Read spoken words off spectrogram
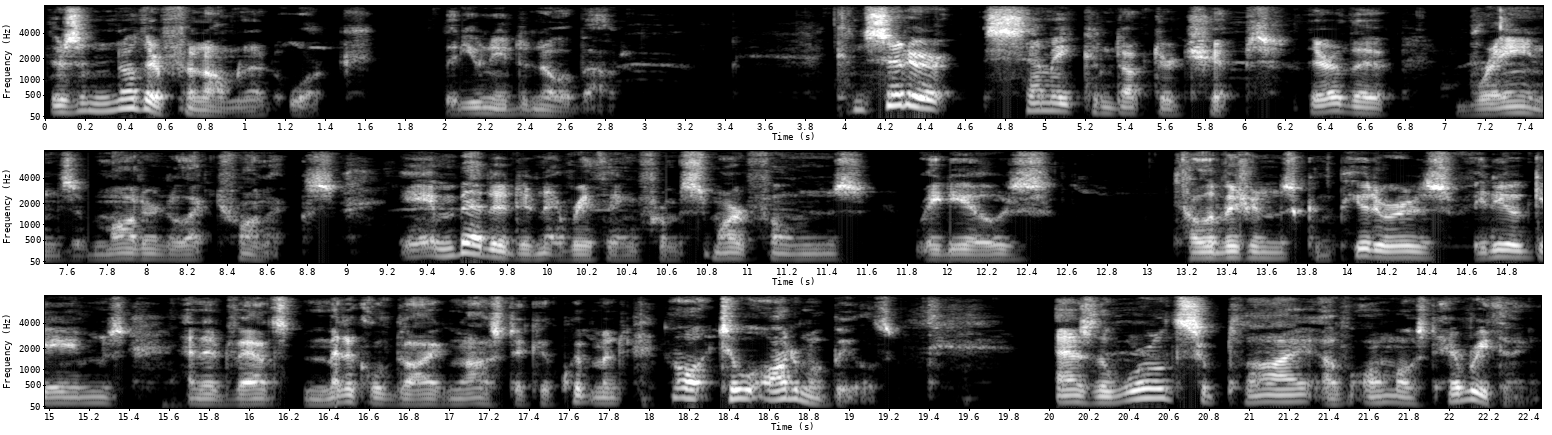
There's another phenomenon at work that you need to know about. Consider semiconductor chips. They're the brains of modern electronics, embedded in everything from smartphones, radios, televisions, computers, video games, and advanced medical diagnostic equipment to automobiles. As the world's supply of almost everything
